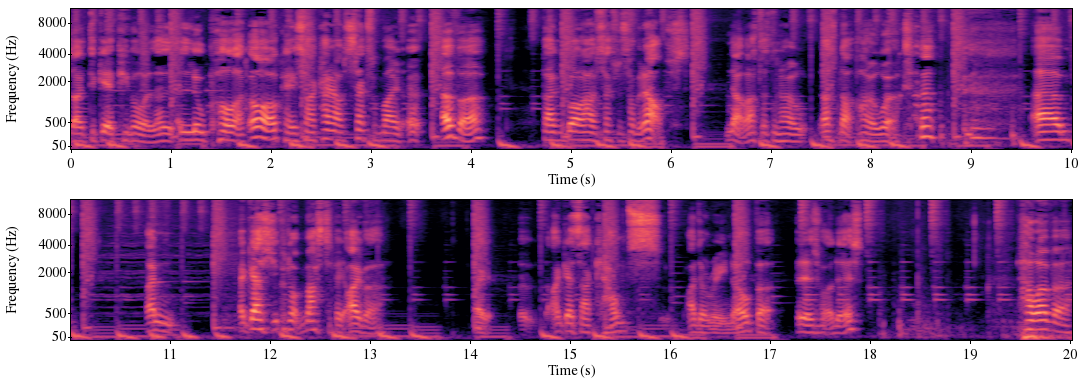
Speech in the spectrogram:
like to give people a, a loophole like, oh, okay, so I can't have sex with my uh, other, but I can go and have sex with someone else. No, that doesn't how that's not how it works. um, and I guess you cannot masturbate either. Like, I guess that counts. I don't really know, but it is what it is. However,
